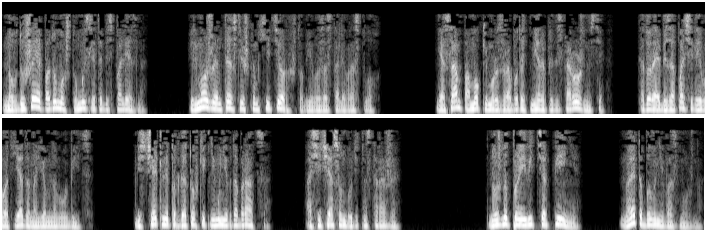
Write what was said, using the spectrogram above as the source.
Но в душе я подумал, что мысль эта бесполезна. Вельможа Энтеф слишком хитер, чтобы его застали врасплох. Я сам помог ему разработать меры предосторожности, которые обезопасили его от яда наемного убийцы. Без тщательной подготовки к нему не подобраться, а сейчас он будет настороже. Нужно проявить терпение, но это было невозможно.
